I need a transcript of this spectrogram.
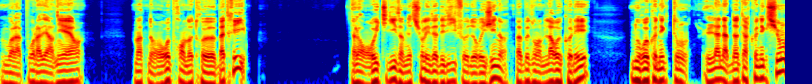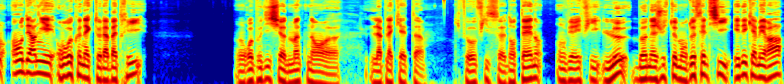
Voilà pour la dernière. Maintenant, on reprend notre batterie. Alors, on réutilise hein, bien sûr les adhésifs d'origine, pas besoin de la recoller. Nous reconnectons la nappe d'interconnexion. En dernier, on reconnecte la batterie. On repositionne maintenant la plaquette qui fait office d'antenne. On vérifie le bon ajustement de celle-ci et des caméras.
